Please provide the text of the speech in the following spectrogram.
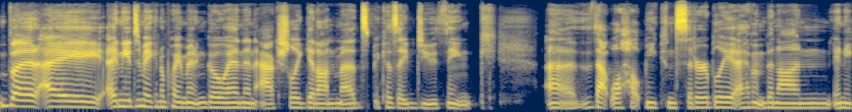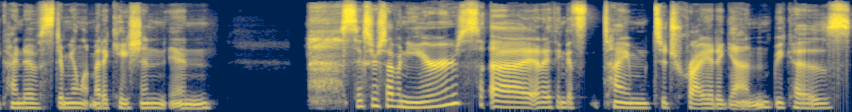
but i i need to make an appointment and go in and actually get on meds because i do think uh, that will help me considerably i haven't been on any kind of stimulant medication in six or seven years uh, and i think it's time to try it again because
